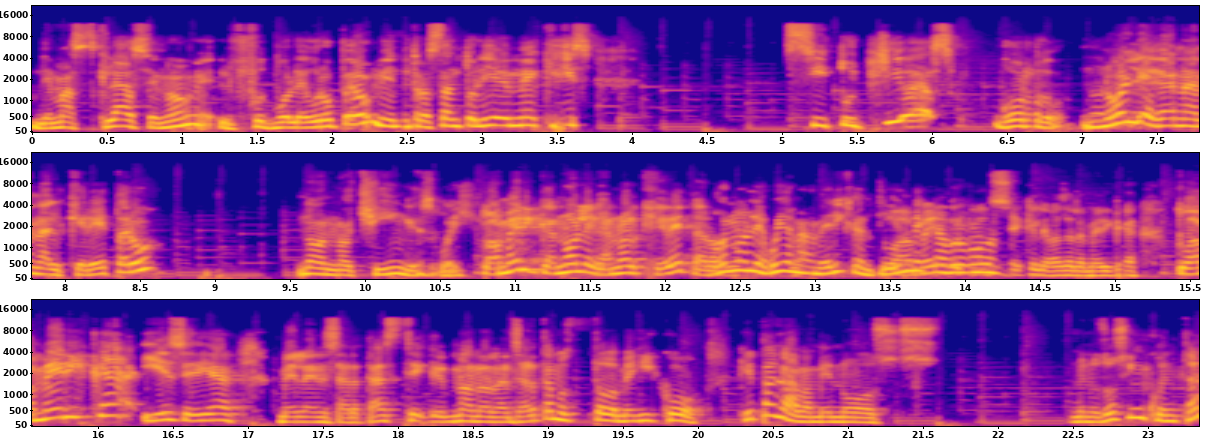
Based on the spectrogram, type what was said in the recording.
de más clase, ¿no? El fútbol europeo. Mientras tanto, Liga MX, si tu Chivas, gordo, no le ganan al Querétaro, no, no chingues, güey. Tu América no le ganó al Querétaro. No, no le voy a la América, Tu entiende, América, cabrón. yo sé que le vas a la América. Tu América y ese día me la ensartaste. No, no, la ensartamos todo México. ¿Qué pagaba? Menos. Menos 250.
